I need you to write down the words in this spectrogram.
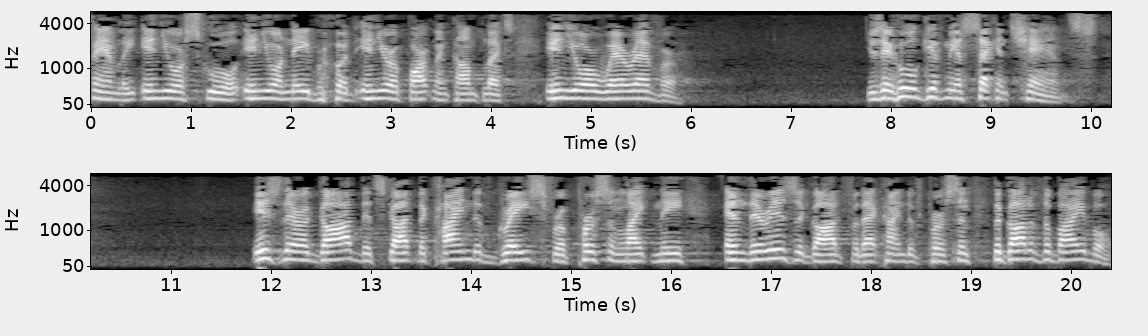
family, in your school, in your neighborhood, in your apartment complex, in your wherever. You say, Who will give me a second chance? Is there a God that's got the kind of grace for a person like me and there is a God for that kind of person, the God of the Bible.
